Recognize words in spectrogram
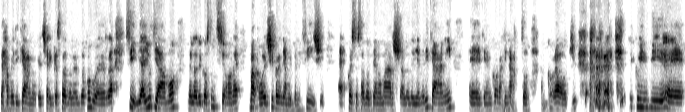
americano che ci ha incastrato nel dopoguerra, sì, vi aiutiamo nella ricostruzione, ma poi ci prendiamo i benefici. Eh, questo è stato il piano Marshall degli americani, eh, che è ancora in atto ancora oggi, e quindi eh,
